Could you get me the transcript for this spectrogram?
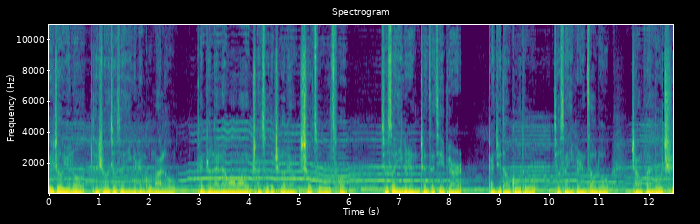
贵州雨落，他说：“就算一个人过马路，看着来来往往穿梭的车辆，手足无措；就算一个人站在街边，感觉到孤独；就算一个人走路，常犯路痴；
